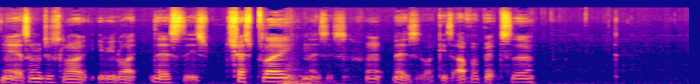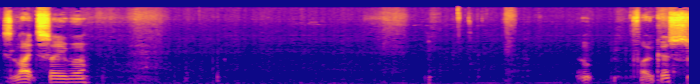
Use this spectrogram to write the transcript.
Yeah, something just like if you like there's this chest plate and there's there's like his other bits there. His lightsaber. Focus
